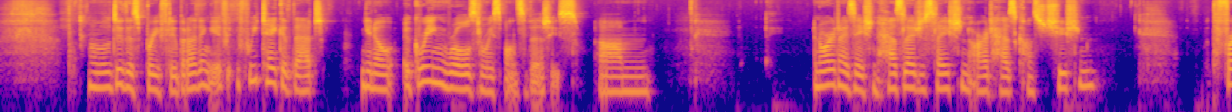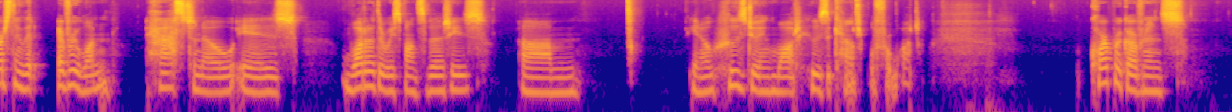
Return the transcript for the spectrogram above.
And we'll do this briefly, but I think if, if we take it that, you know, agreeing roles and responsibilities. Um, an organization has legislation or it has constitution. The first thing that everyone has to know is what are the responsibilities, um, you know, who's doing what, who's accountable for what. Corporate governance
